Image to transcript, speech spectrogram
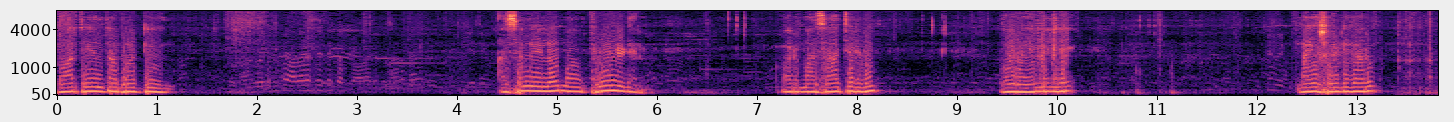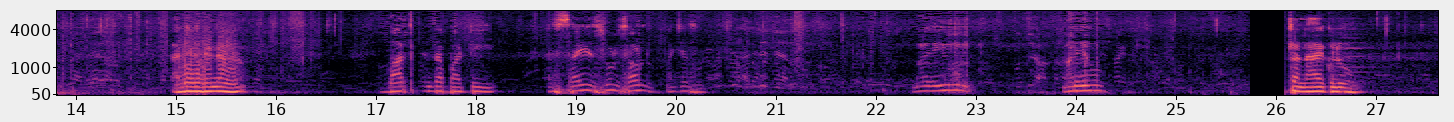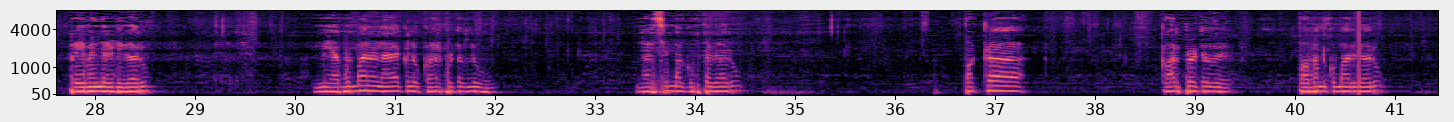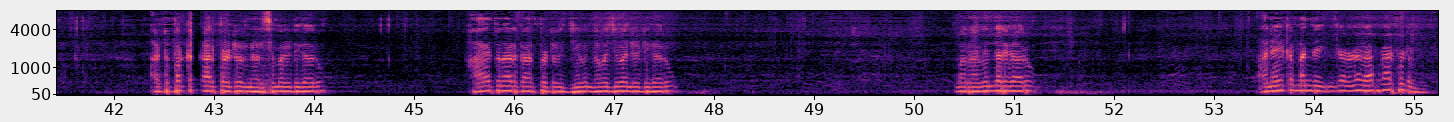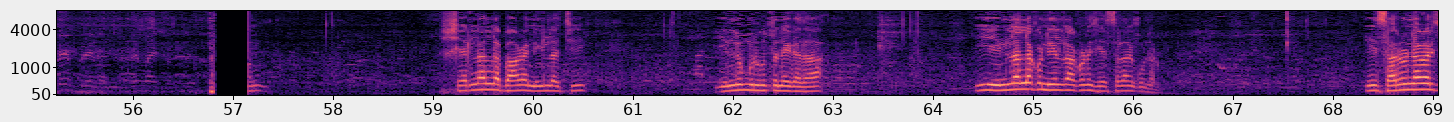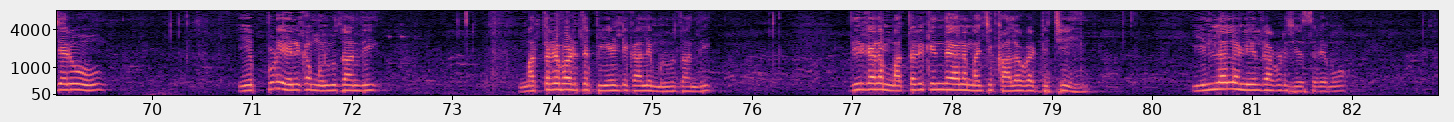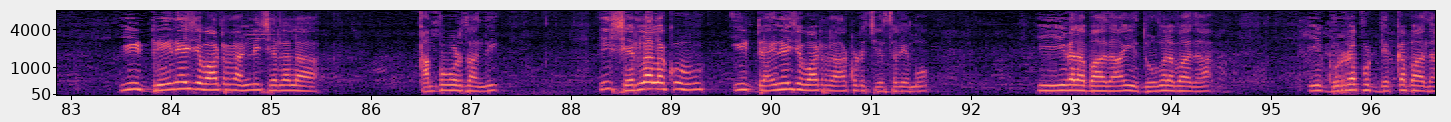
భారతీయ Janata party అసెంబ్లీలో మా floor leader వారు మా సహచరుడు వారు ఎమ్మెల్యే మహేష్ రెడ్డి గారు అదేవిధంగా భారతీయ జనతా పార్టీ సైజ్ చూడు సౌండ్ మంచిగా సౌండ్ మనది మనది రాష్ట్ర నాయకులు ప్రేమేందర్ రెడ్డి గారు మీ అభిమాన నాయకులు కార్పొరేటర్లు నరసింహ గుప్తా గారు పక్క కార్పొరేటర్ పవన్ కుమార్ గారు అటుపక్క కార్పొరేటర్ నరసింహారెడ్డి గారు హాయతనార్ కార్పొరేటర్ జీవన్ నవజీవన్ రెడ్డి గారు మా రవీందర్ గారు అనేక మంది ఇంకా ఉన్నారు. కార్పొరేటర్. షెర్లల్లో బాగా నీళ్ళు వచ్చి ఇల్లు మురుగుతున్నాయి కదా. ఈ ఇళ్ళకు నీళ్ళు రాకుండా చేస్తారనుకున్నారు. ఈ సరూనగర్ చెరువు ఎప్పుడు వెనుక మునుగుతుంది. మత్తడి పడితే పిఎన్టీ కాలనీ మునుగుతుంది. దీనికైనా మత్తడి కింద అయినా మంచి కాలువ కట్టించి ఇళ్ళల్లో నీళ్ళు రాకుండా చేస్తాడేమో. ఈ డ్రైనేజీ వాటర్ అన్ని చెర్లల కంప కొడుతుంది. ఈ చెర్లలకు ఈ డ్రైనేజీ వాటర్ రాకుండా చేస్తాడేమో. ఈ ఈగల బాధ ఈ దోమల బాధ ఈ గుర్రపు డెక్క బాధ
